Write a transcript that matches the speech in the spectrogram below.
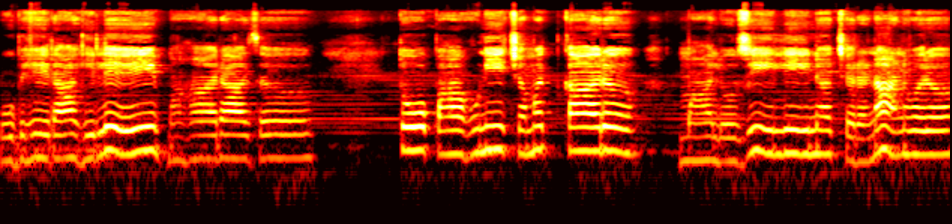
उभे राहिले महाराज. तो पाहुणी चमत्कार मालोजी लीन चरणांवर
